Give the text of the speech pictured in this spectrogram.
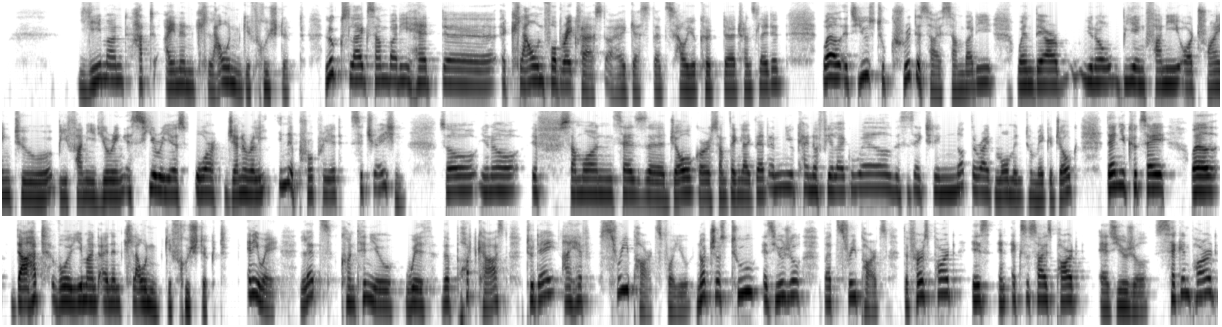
Jemand hat einen Clown gefrühstückt. Looks like somebody had uh, a clown for breakfast. I guess that's how you could uh, translate it. Well, it's used to criticize somebody when they are, you know, being funny or trying to be funny during a serious or generally inappropriate situation. So, you know, if someone says a joke or something like that, and you kind of feel like, well, this is actually not the right moment to make a joke, then you could say, well, da hat wohl jemand einen Clown gefrühstückt. Anyway, let's continue with the podcast. Today I have three parts for you, not just two as usual, but three parts. The first part is an exercise part as usual. Second part,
